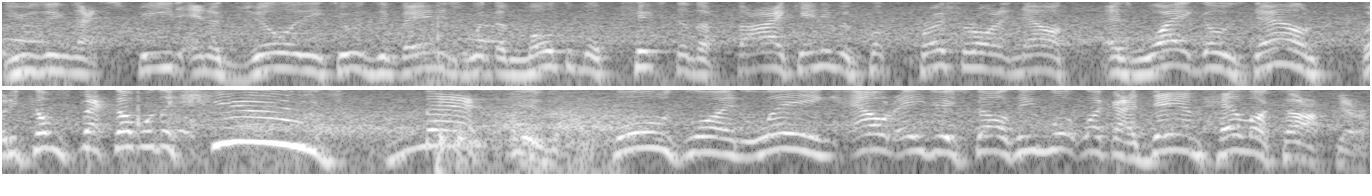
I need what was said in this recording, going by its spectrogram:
using that speed and agility to his advantage with the multiple kicks to the thigh. Can't even put pressure on it now as Wyatt goes down, but he comes back up with a huge, massive clothesline laying out AJ Styles. He looked like a damn helicopter.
